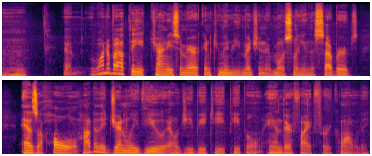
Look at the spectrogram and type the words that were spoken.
Mm-hmm. Um, what about the Chinese American community? You mentioned they're mostly in the suburbs. As a whole, how do they generally view LGBT people and their fight for equality?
